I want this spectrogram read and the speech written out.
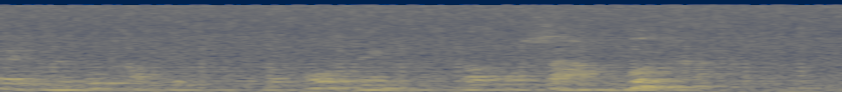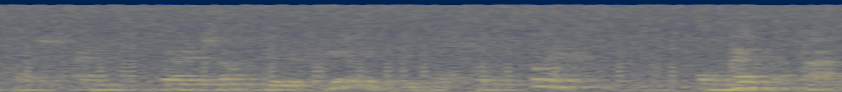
tegen het boodschap dat ons denkt dat ons samen moet gaan. En er is ook die regering die ons verplicht om met elkaar.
